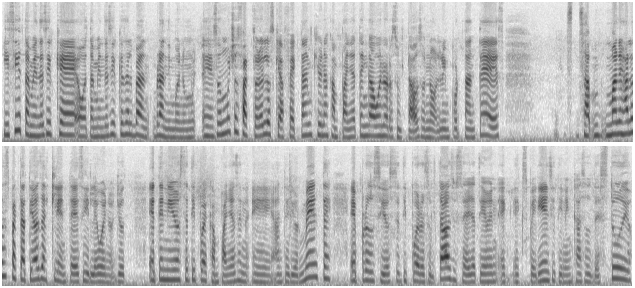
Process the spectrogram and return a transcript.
Y sí, también decir que, o también decir que es el branding, bueno, eh, son muchos factores los que afectan que una campaña tenga buenos resultados o no. Lo importante es manejar las expectativas del cliente, decirle, bueno, yo he tenido este tipo de campañas eh, anteriormente, he producido este tipo de resultados, ustedes ya tienen experiencia, tienen casos de estudio,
